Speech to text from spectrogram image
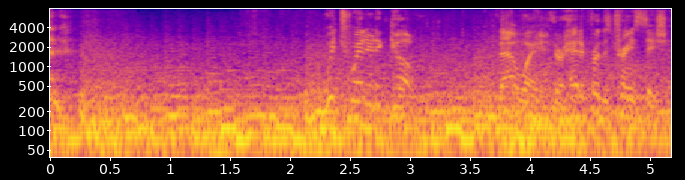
In! Which way did it go? That way. They're headed for the train station.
